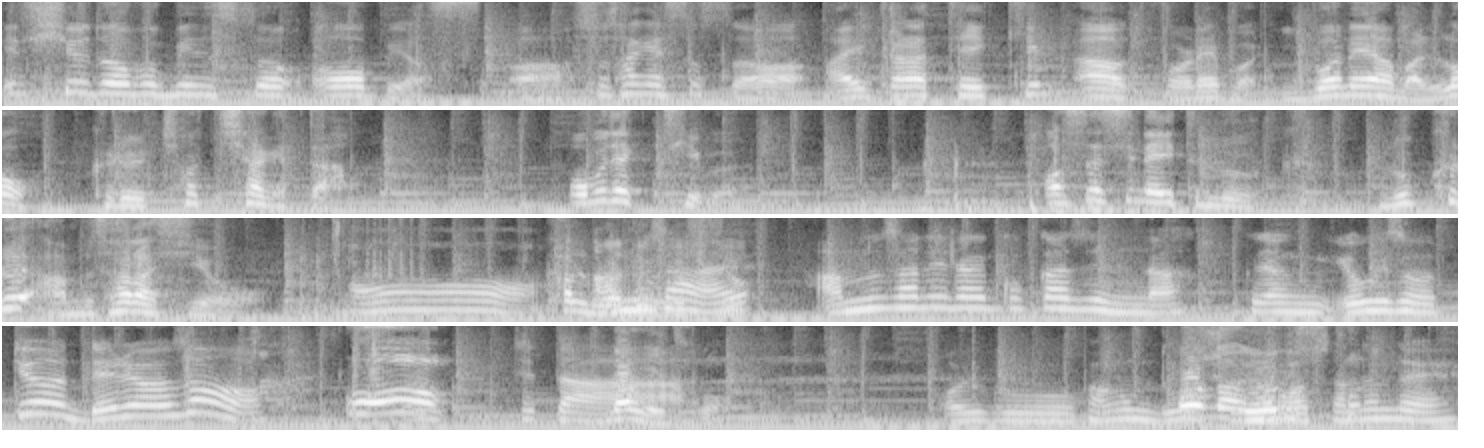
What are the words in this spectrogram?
It should have been so obvious. 아, 수상했었어. I gotta take him out forever. 이번에야말로 그를 처치하겠다. Objective. Assassinate Luke. 루크를 암살하시오. 어. 칼 암살. 암살이랄 것까지 있나? 그냥 여기서 뛰어 내려서 어! 됐다. 나 왜 죽어? 어이구 방금 누구 어, 나 죽은 것 같았는데.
